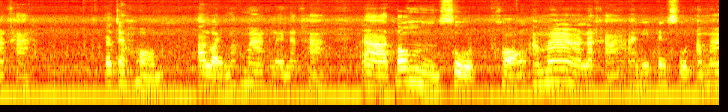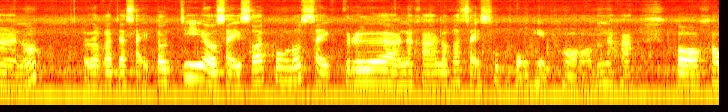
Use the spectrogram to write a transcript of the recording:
นะคะ ก็จะหอมอร่อยมากๆเลยนะคะต้มสูตรของอาม่านะคะ อันนี้เป็นสูตรอาม่าเนาะ แล้วก็จะใส่เต้าเจี้ยว ใส่ซอสปรุงรสใส่เกลือนะคะ แล้วก็ใส่ซุปผงเห็ดหอมนะคะ พอเขา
